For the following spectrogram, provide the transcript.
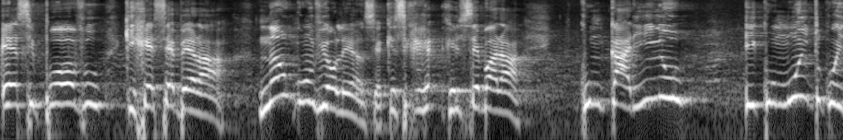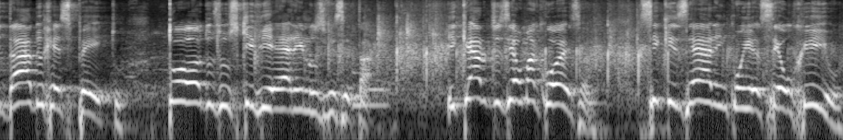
esse povo que receberá, não com violência, que se receberá com carinho e com muito cuidado e respeito todos os que vierem nos visitar. E quero dizer uma coisa: se quiserem conhecer o Rio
